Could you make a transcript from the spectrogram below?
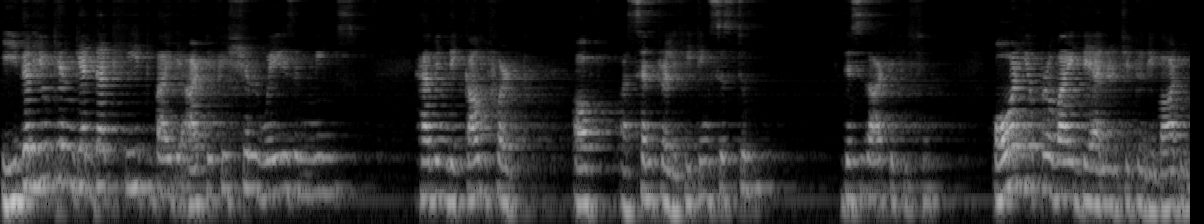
either you can get that heat by the artificial ways and means, having the comfort of a central heating system. This is artificial. Or you provide the energy to the body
